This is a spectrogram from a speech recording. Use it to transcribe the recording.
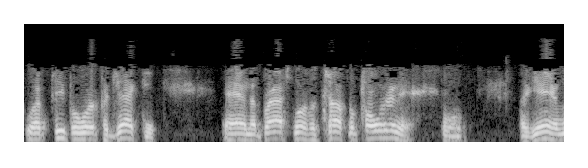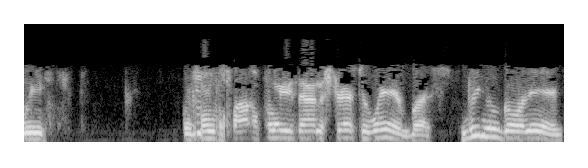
what people were projecting. And Nebraska was a tough opponent. And again, we, we made the final plays down the stretch to win, but we knew going in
